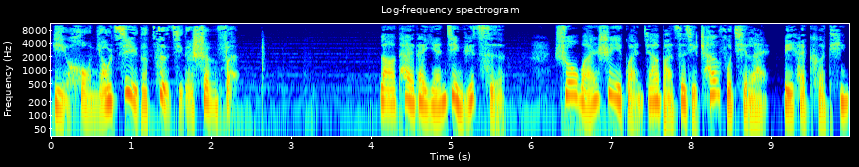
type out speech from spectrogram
以后你要记得自己的身份。老太太言尽于此，说完，示意管家把自己搀扶起来，离开客厅。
